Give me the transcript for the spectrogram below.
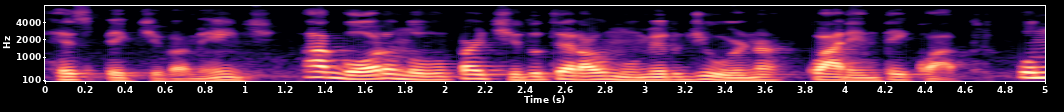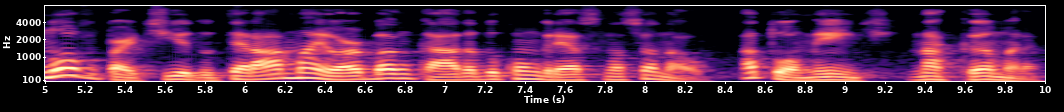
respectivamente, agora o novo partido terá o número de urna 44. O novo partido terá a maior bancada do Congresso Nacional. Atualmente, na Câmara,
